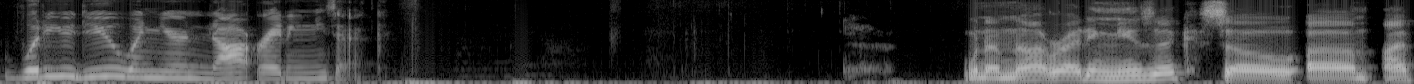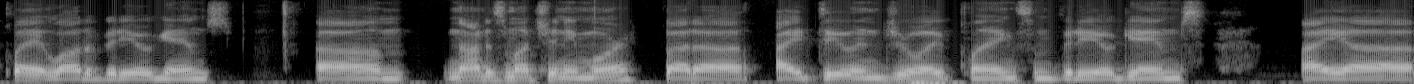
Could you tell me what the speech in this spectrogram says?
what do you do when you're not writing music? When I'm not writing music, so um, I play a lot of video games. Um, not as much anymore, but uh, I do enjoy playing some video games. I uh,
